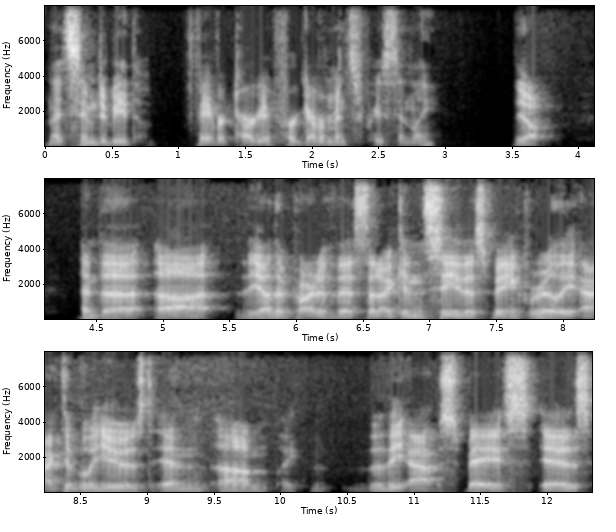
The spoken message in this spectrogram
They seem to be the favorite target for governments recently. Yep. And the uh, the other part of this that I can see this being really actively used in um, like the app space is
